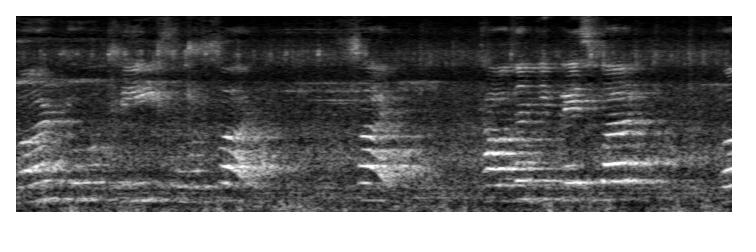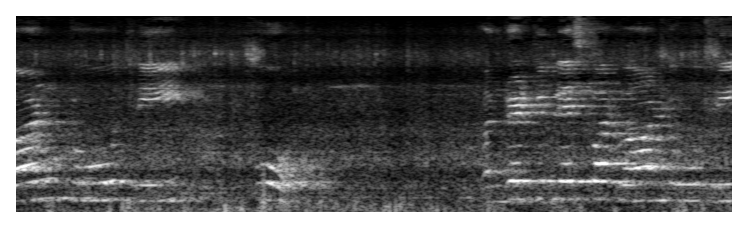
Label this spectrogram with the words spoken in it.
one two three four five five thousand की प्लेस पर one two three four hundred की प्लेस पर one two three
